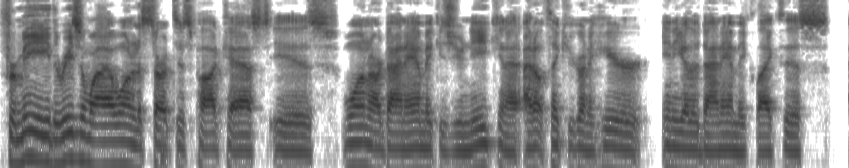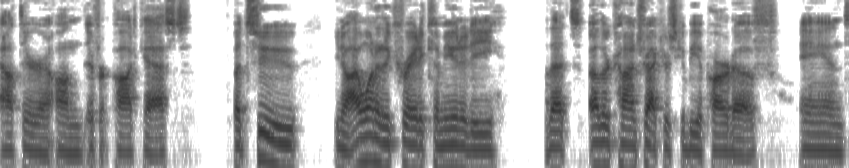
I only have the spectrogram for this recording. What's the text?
for me, the reason why I wanted to start this podcast is one, our dynamic is unique, and I, I don't think you're going to hear any other dynamic like this out there on different podcasts. But two, you know, I wanted to create a community that other contractors could be a part of. And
